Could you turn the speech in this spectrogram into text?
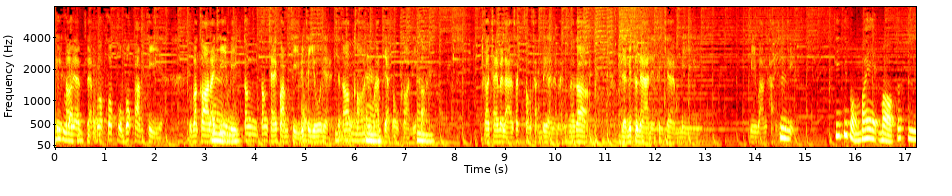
ที่คือเขาดูแลจะความถี่แบบพวกควบคุมพวกความถี่อะอุปกรณ์อะไรอ่าที่มีต้องต้องใช้ความถี่วิทยุเนี่ย จะต้องขออนุมัติจากองค์กรนี้ก่อน ก็ใช้เวลาสักสองสามเดือนนะมั้งแล้วก็เดือนมิถุนาเนี่ยถึงจะมีมีวางขายจคือริงที่ที่ผมไปบอกก็คือ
